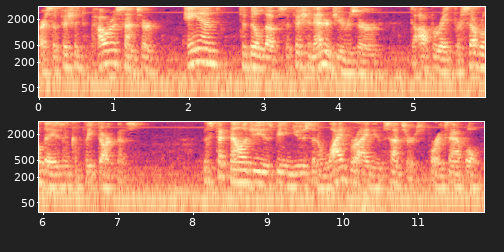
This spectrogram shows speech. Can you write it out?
are sufficient to power a sensor and to build up sufficient energy reserve to operate for several days in complete darkness. This technology is being used in a wide variety of sensors. For example,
